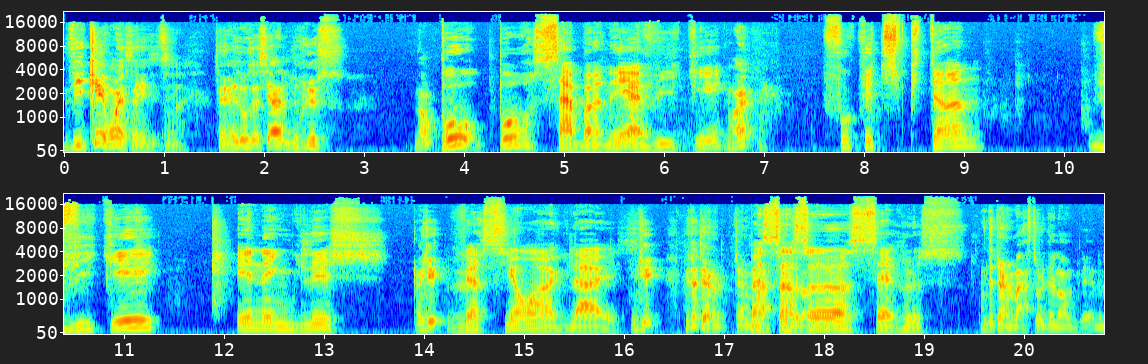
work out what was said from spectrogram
VK. Ouais, c'est c'est- Ouais. un réseau social russe. Non? Pour, pour s'abonner à VK, Ouais. faut que tu pitonnes VK in English, Ok, version anglaise. ok. Mais toi, t'es un, t'es un Parce master sans ça, c'est russe. T'es un master de l'anglais, là.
